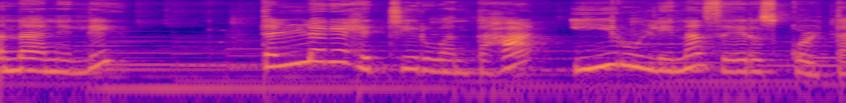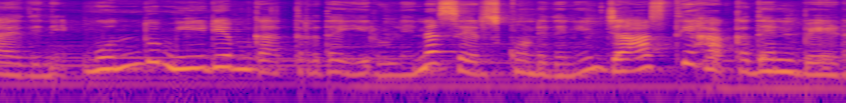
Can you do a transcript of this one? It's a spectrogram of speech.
ನಾನಿಲ್ಲಿ ತೆಳ್ಳಗೆ ಹೆಚ್ಚಿರುವಂತಹ ಈರುಳ್ಳಿನ ಸೇರಿಸ್ಕೊಳ್ತಾ ಇದ್ದೀನಿ. ಒಂದು ಮೀಡಿಯಂ ಗಾತ್ರದ ಈರುಳ್ಳಿನ ಸೇರಿಸ್ಕೊಂಡಿದ್ದೀನಿ. ಜಾಸ್ತಿ ಹಾಕೋದೇನು ಬೇಡ.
